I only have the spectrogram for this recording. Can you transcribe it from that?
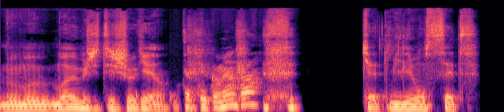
Moi-même, j'étais choqué. Hein. T'as fait combien toi? 4 millions 7.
